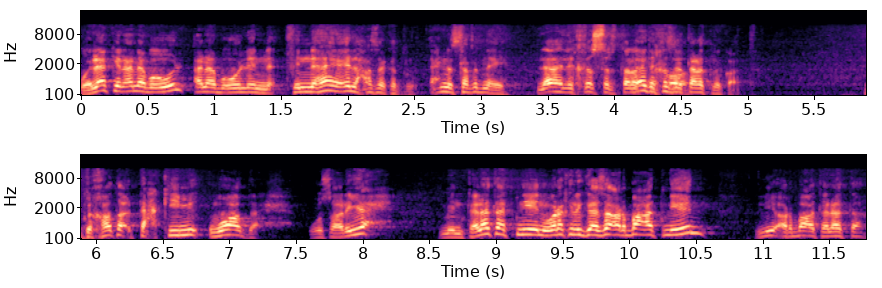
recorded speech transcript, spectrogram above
ولكن أنا بقول أنا بقول إن في النهاية إيه اللي حصل يا كابتن؟ إحنا استفدنا إيه؟ الأهلي خسر ثلاث لا دي خسر ثلاث نقاط. بخطأ تحكيمي واضح وصريح من 3 2 وركله جزاء 4 2 ل 4 3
